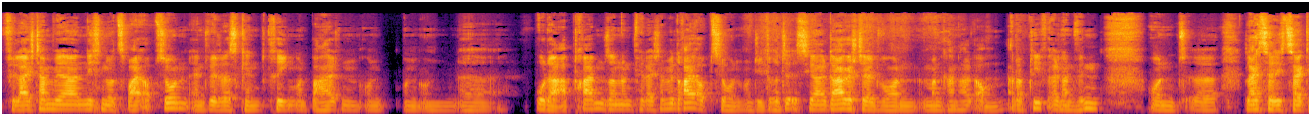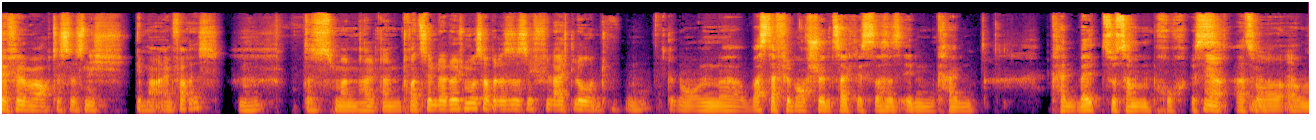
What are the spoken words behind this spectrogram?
vielleicht haben wir nicht nur zwei Optionen, entweder das Kind kriegen und behalten und, und, und äh, oder abtreiben, sondern vielleicht haben wir drei Optionen. Und die dritte ist ja halt dargestellt worden. Man kann halt auch Adoptiveltern finden. Und äh, gleichzeitig zeigt der Film aber auch, dass das nicht immer einfach ist. Dass man halt dann trotzdem dadurch muss, aber dass es sich vielleicht lohnt. Mhm, Genau, und äh, was der Film auch schön zeigt, ist, dass es eben kein, kein Weltzusammenbruch ist. Ja, Also ja. Ähm,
